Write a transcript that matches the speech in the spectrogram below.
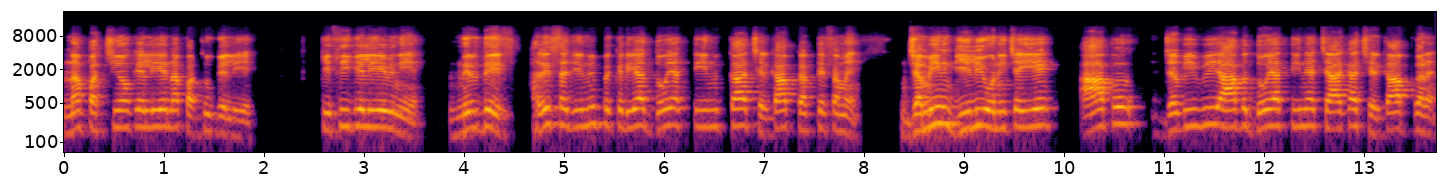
ना पक्षियों के लिए, ना पशु के लिए, किसी के लिए भी नहीं है। निर्देश, हरित सजीवनी प्रक्रिया दो या तीन का छिड़काव करते समय ज़मीन गीली होनी चाहिए। आप जब भी आप दो या तीन या चार का छिड़काव करें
